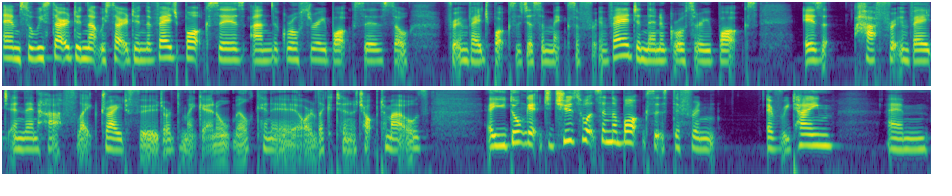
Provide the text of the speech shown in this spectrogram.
Um, so we started doing that. We started doing the veg boxes and the grocery boxes. So fruit and veg box is just a mix of fruit and veg, and then a grocery box is half fruit and veg and then half like dried food, or they might get an oat milk in it, or like a tin of chopped tomatoes. Uh, you don't get to choose what's in the box. It's different every time. Um,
